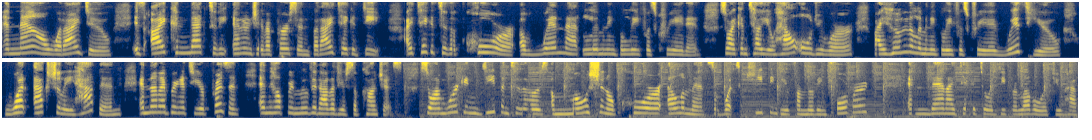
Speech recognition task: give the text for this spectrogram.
and now, what I do is I connect to the energy of a person, but I take it deep. I take it to the core of when that limiting belief was created. So I can tell you how old you were, by whom the limiting belief was created with you, what actually happened, and then I bring it to your present and help remove it out of your subconscious. So I'm working deep into those emotional core elements of what's keeping you from moving forward. And then I take it to a deeper level if you have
